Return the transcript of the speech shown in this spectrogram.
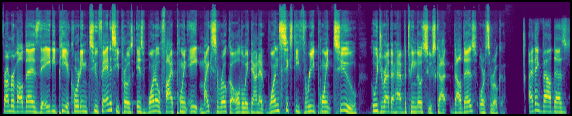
Framber Valdez, the ADP according to Fantasy Pros is 105.8. Mike Soroka all the way down at 163.2. Who would you rather have between those two, Scott? Valdez or Soroka? I think Valdez,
